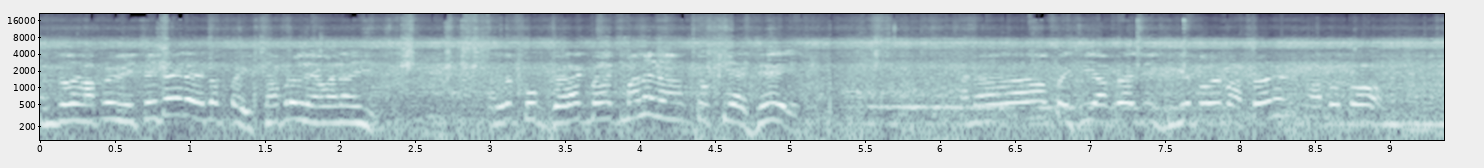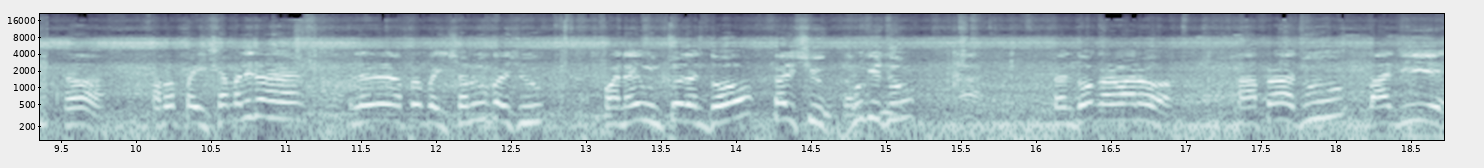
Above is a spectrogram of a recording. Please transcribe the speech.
અને તો આપણે વેચાઈ જાય ને તો પૈસા આપણે લેવાના નહીં એટલે ખૂબ ગ્રાહક બરાક મળે ને તો કહેજે. અને પછી આપણે જે જીએ તો પાછળ આપણે તો હા આપણે પૈસા મળી જાય ને એટલે આપણે પૈસાનું કરીશું? પણ અહીં ઊંચો ધંધો કરીશું. શું કીધું? ધંધો કરવાનો. આપણે હજુ બાજીએ.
